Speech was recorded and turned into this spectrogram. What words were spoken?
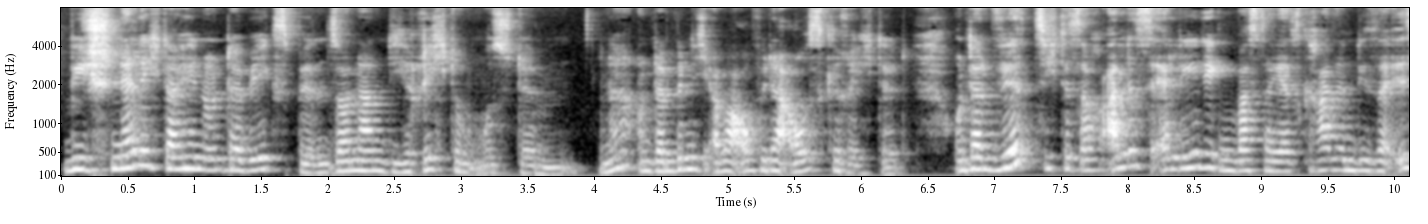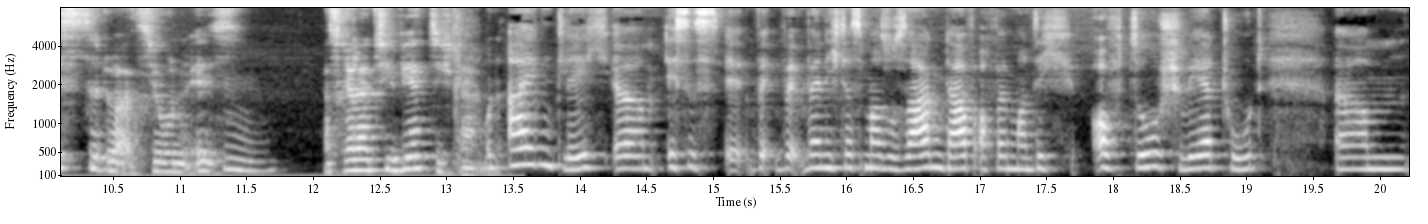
wie schnell ich dahin unterwegs bin, sondern die Richtung muss stimmen. Ne? Und dann bin ich aber auch wieder ausgerichtet. Und dann wird sich das auch alles erledigen, was da jetzt gerade in dieser Ist-Situation ist. Mhm. Das relativiert sich dann. Und eigentlich ähm, ist es, äh, wenn ich das mal so sagen darf, auch wenn man sich oft so schwer tut, ähm,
